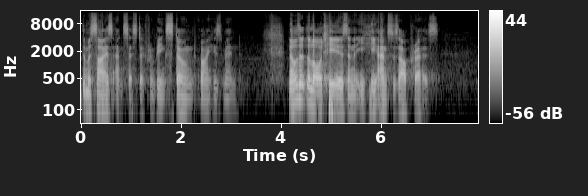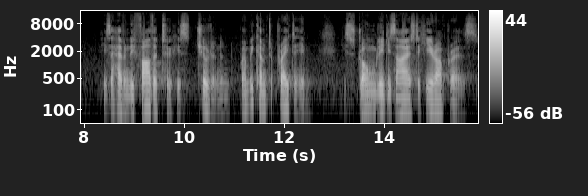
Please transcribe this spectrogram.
the Messiah's ancestor from being stoned by his men. Know that the Lord hears and he answers our prayers. He's a heavenly father to his children, and when we come to pray to him, he strongly desires to hear our prayers.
